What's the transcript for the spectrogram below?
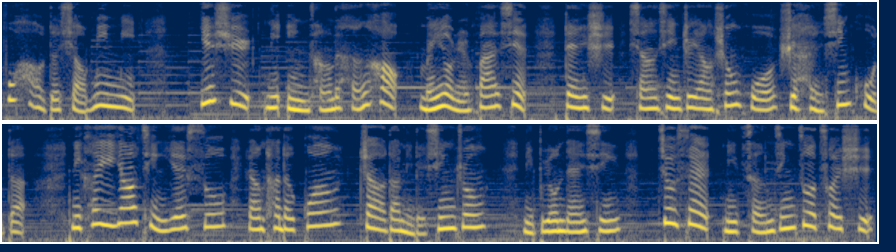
不好的小秘密。也许你隐藏的很好，没有人发现，但是相信这样生活是很辛苦的。你可以邀请耶稣，让他的光照到你的心中。你不用担心，就算你曾经做错事，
